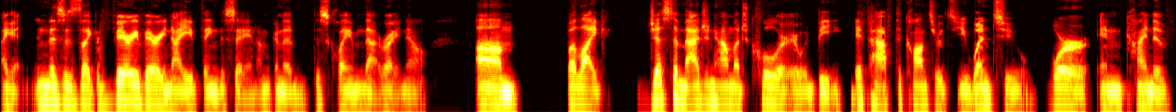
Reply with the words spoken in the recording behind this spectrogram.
again, and this is like a very very naive thing to say, and I'm gonna disclaim that right now, um, but like just imagine how much cooler it would be if half the concerts you went to were in kind of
